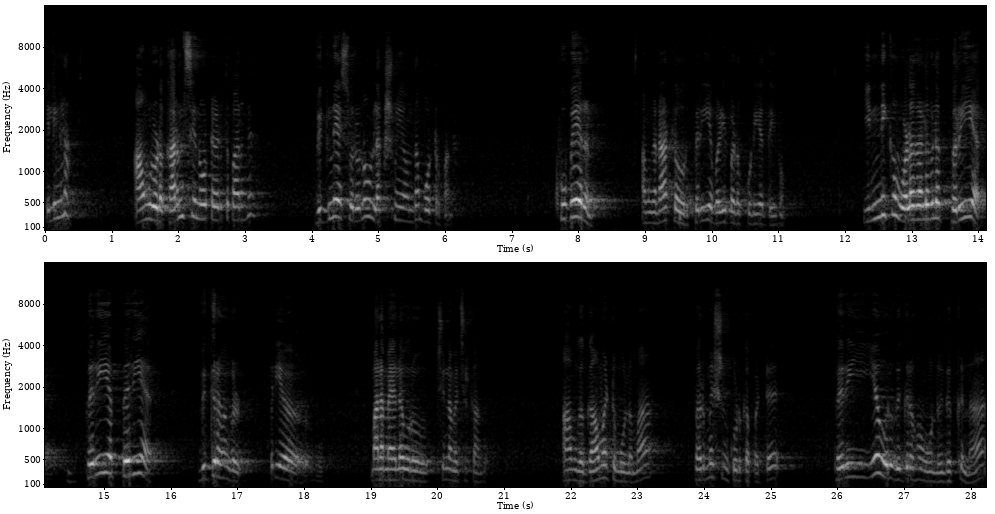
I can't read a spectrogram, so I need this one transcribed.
இல்லைங்களா? அவங்களோட கரன்சி நோட்டை எடுத்து பாருங்க. விக்னேஸ்வரனும் லக்ஷ்மியும் தான் போட்டிருப்பாங்க. குபேரன் அவங்க நாட்டில் ஒரு பெரிய வழிபடக்கூடிய தெய்வம். இன்னைக்கும் உலக அளவில் பெரிய பெரிய பெரிய விக்கிரகங்கள் பெரிய மலை மேலே ஒரு சின்னம் வச்சிருக்காங்க. அவங்க கவர்மெண்ட் மூலமா பெர்மிஷன் கொடுக்கப்பட்டு பெரிய ஒரு விக்கிரகம் ஒன்று இருக்குன்னா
